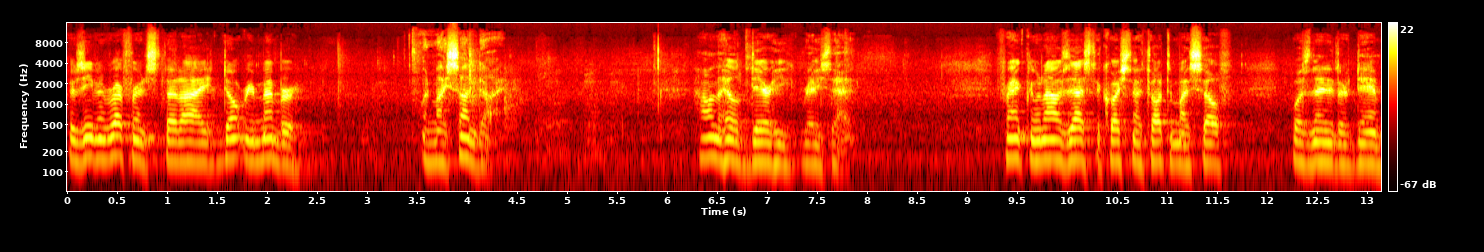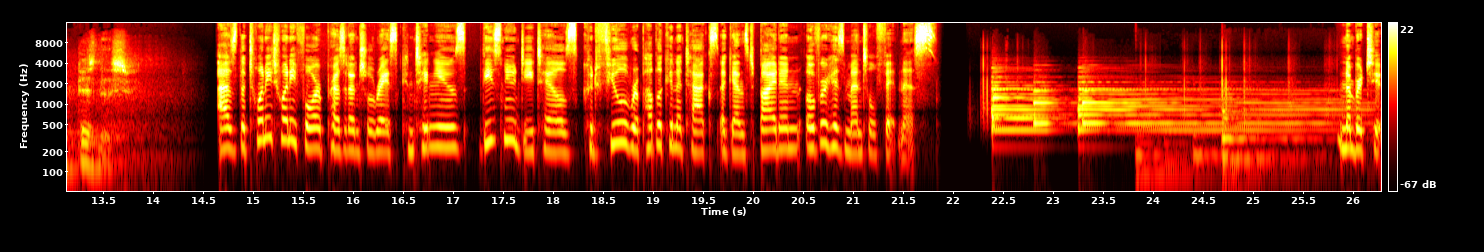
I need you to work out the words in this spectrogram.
There's even reference that I don't remember when my son died. How in the hell dare he raise that? Frankly, when I was asked the question, I thought to myself, wasn't any of their damn business. As the 2024 presidential race continues, these new details could fuel Republican attacks against Biden over his mental fitness. Number two,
